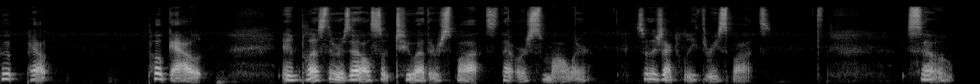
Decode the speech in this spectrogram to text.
poke out and plus, there was also two other spots that were smaller. So there's actually three spots. So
